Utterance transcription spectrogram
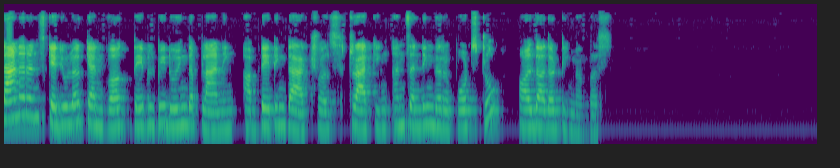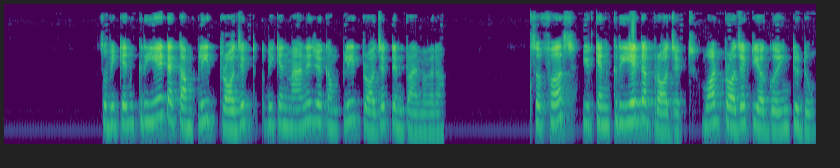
Planner and scheduler can work. They will be doing the planning, updating the actuals, tracking and sending the reports to all the other team members. So we can create a complete project. We can manage a complete project in Primavera. So first you can create a project. What project you are going to do?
